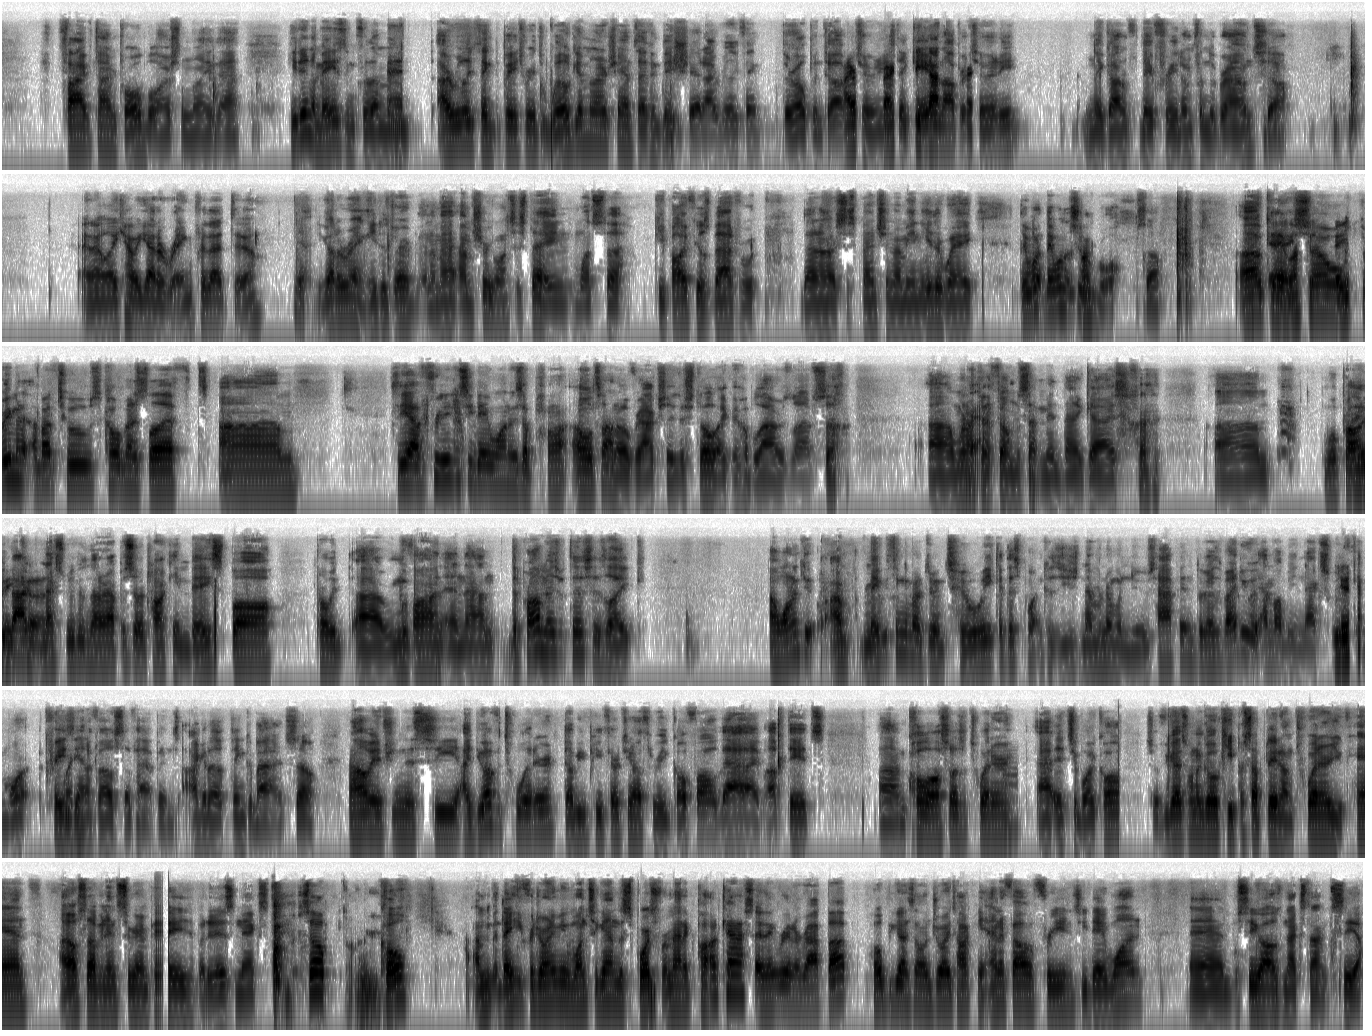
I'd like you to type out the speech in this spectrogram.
five time Pro Bowl or something like that. He did amazing for them, And- I really think the Patriots will give him another chance. I think they should. I really think they're open to opportunities. They gave him an opportunity, and they got him. They freed him from the Browns. So and I like how he got a ring for that too. yeah, he got a ring. He deserved it, and I'm I'm sure he wants to stay and wants to. He probably feels bad for that another suspension. I mean, either way, they won. They won the Super Bowl. So okay, Yeah, so three minutes, about two, a couple minutes left. Um, so yeah, free agency day one is upon. Oh, it's not over actually. There's still like a couple hours left. So um, we're not Yeah. gonna film this at midnight, guys. um, we'll probably be back next week with another episode talking baseball probably uh move on and um the problem is with this is like i want to do i'm maybe thinking about doing two a week at this point because you just never know when news happens because if i do mlb next week and more crazy nfl stuff happens i gotta think about it so it'll be interesting to see i do have a twitter wp1303 go follow that i have updates um cole also has a twitter at it's your boy cole so if you guys want to go keep us updated on twitter you can i also have an instagram page but it is next so cole um, thank you for joining me once again, the Sports Formatic podcast. I think we're going to wrap up. Hope you guys all enjoy talking NFL free agency day one, and we'll see you all next time. See ya.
